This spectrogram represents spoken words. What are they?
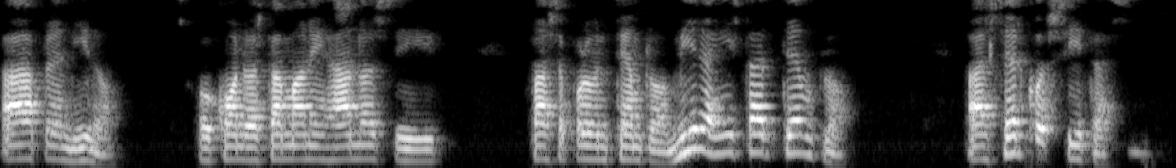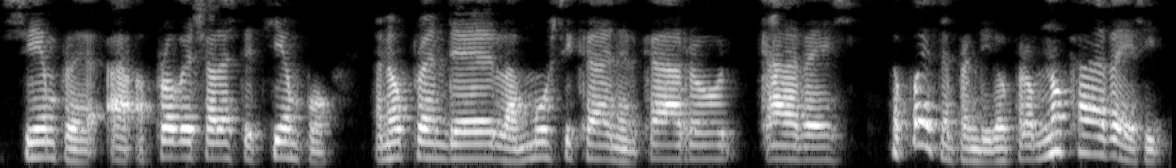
ha aprendido. O cuando está manejando si pasa por un templo, mira ahí está el templo. Hacer cositas, siempre a aprovechar este tiempo, a no prender la música en el carro cada vez. No puede ser prendido, pero no cada vez. Y,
